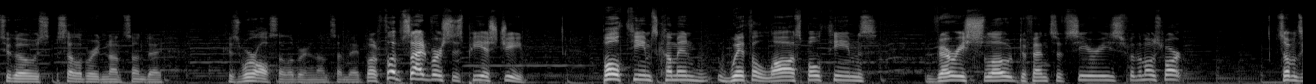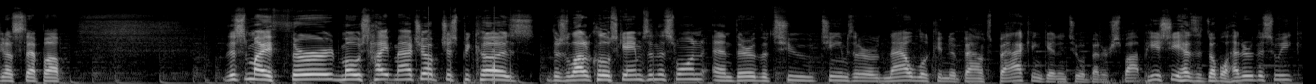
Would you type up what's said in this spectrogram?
to those celebrating on Sunday, because we're all celebrating on Sunday. But Flipside versus PSG. Both teams come in with a loss. Both teams very slow defensive series for the most part. Someone's got to step up. This is my third most hype matchup just because there's a lot of close games in this one, and they're the two teams that are now looking to bounce back and get into a better spot. PSG has a doubleheader this week.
